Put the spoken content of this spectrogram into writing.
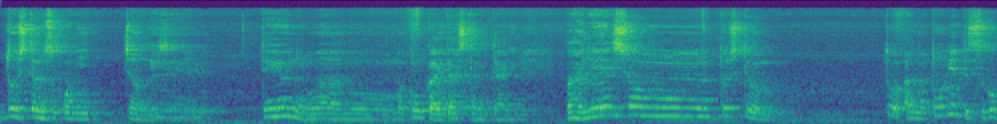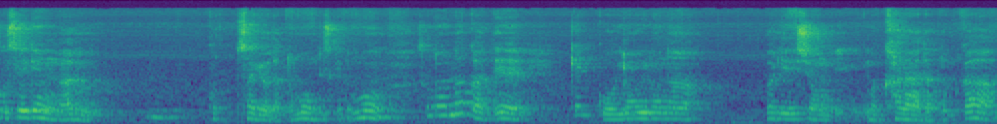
どうしてもそこに行っちゃうんですよね。っていうのはあの、まあ、今回出したみたいにバリエーションとしてはとあの陶芸ってすごく制限があるこ作業だと思うんですけども、その中で結構いろいろなバリエーション、まあ、カラーだとか、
